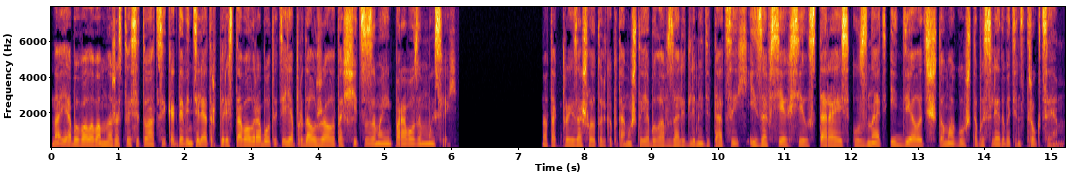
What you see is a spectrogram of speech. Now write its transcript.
Но я бывала во множестве ситуаций, когда вентилятор переставал работать, и я продолжала тащиться за моим паровозом мыслей. Но так произошло только потому, что я была в зале для медитаций, изо всех сил стараясь узнать и делать, что могу, чтобы следовать инструкциям.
